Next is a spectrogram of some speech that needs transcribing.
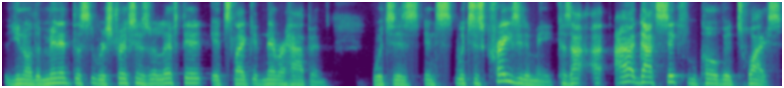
You know, the minute the restrictions are lifted, it's like it never happened, which is which is crazy to me because I, I I got sick from COVID twice.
